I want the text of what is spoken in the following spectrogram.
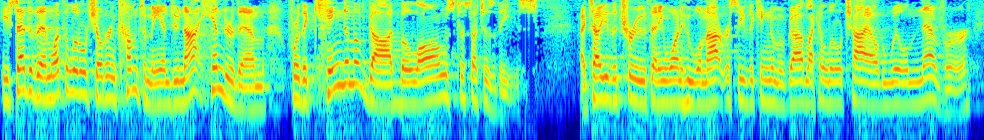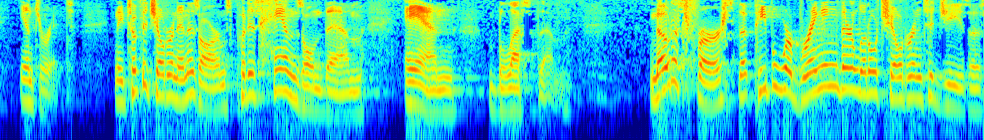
He said to them, Let the little children come to me and do not hinder them, for the kingdom of God belongs to such as these. I tell you the truth, anyone who will not receive the kingdom of God like a little child will never enter it. And he took the children in his arms, put his hands on them, and blessed them. Notice first that people were bringing their little children to Jesus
